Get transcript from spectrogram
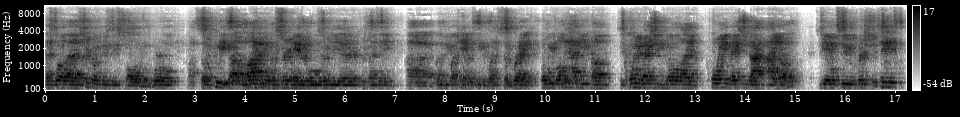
as well as crypto enthusiasts from all over the world. Uh, so please, a lot of people in this room, Andrew Bull is going to be there presenting. other people I can't really see because the lights so bright. But we'd love to have you come to CoinVention. You can go online, coinvention.io to be able to purchase your tickets,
